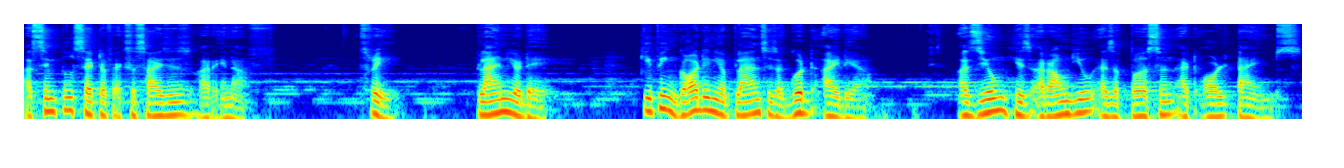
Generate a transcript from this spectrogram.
a simple set of exercises are enough. 3. Plan your day. Keeping God in your plans is a good idea. Assume He's around you as a person at all times.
